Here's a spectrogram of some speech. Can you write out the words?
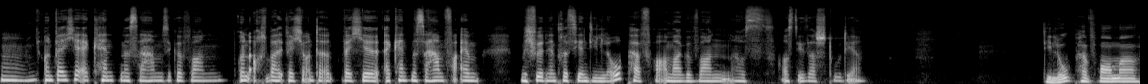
Hm. Und welche Erkenntnisse haben Sie gewonnen? Und auch welche, unter, welche Erkenntnisse haben vor allem, mich würde interessieren, die Low-Performer gewonnen aus, aus dieser Studie? Die Low-Performer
